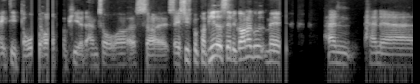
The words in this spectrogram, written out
rigtig dårligt hårdt papir, da han tog over. Så, så jeg synes, på papiret ser det godt nok ud, men han, han er...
